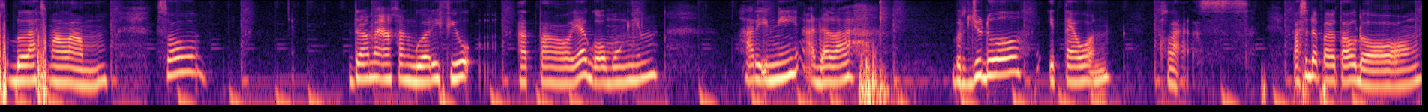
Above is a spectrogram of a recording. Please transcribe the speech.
11 malam. So drama yang akan gue review atau ya gue omongin hari ini adalah berjudul Itaewon Class. Pasti udah pada tahu dong.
